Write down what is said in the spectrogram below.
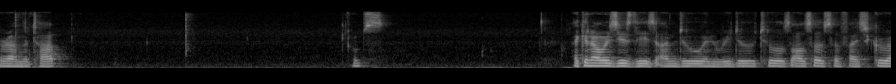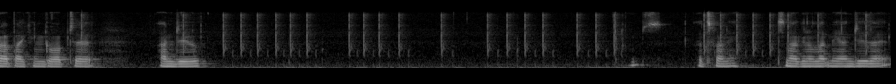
around the top. Oops. I can always use these undo and redo tools also, so if I screw up, I can go up to undo. Oops, that's funny. It's not going to let me undo that.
